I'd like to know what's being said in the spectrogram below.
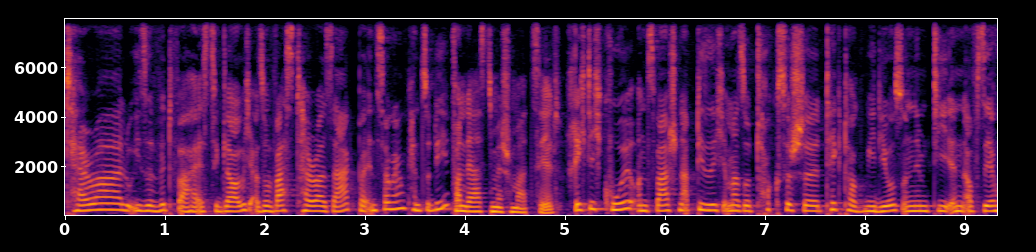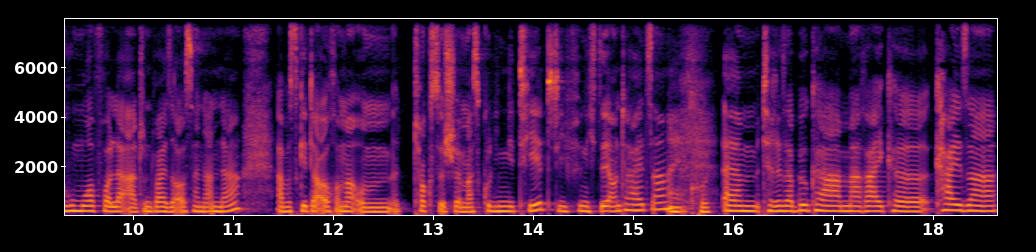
Tara, Luise Witwer heißt sie, glaube ich. Also was Tara sagt bei Instagram, kennst du die? Von der hast du mir schon mal erzählt. Richtig cool. Und zwar schnappt die sich immer so toxische TikTok-Videos und nimmt die in, auf sehr humorvolle Art und Weise auseinander. Aber es geht da auch immer um toxische Maskulinität. Die finde ich sehr unterhaltsam. Ah ja, cool. ähm, Theresa Bücker, Mareike Kaiser,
